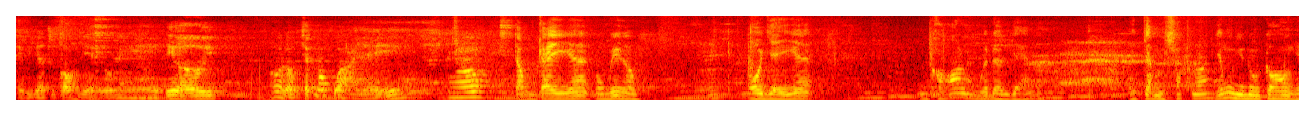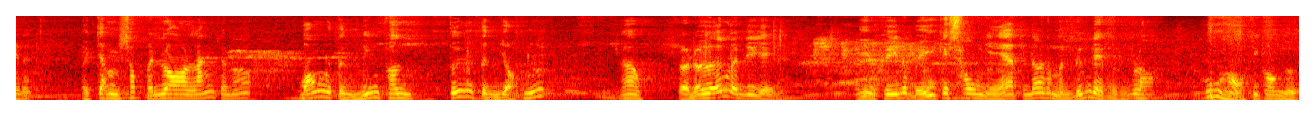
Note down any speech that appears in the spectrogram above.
Thì bây giờ tụi con về rồi nè Tía ơi Có đồ trách móc hoài vậy Đúng không? Trồng cây á con biết không? Ôi vậy á cũng Khó lắm mới đơn giản đâu Phải chăm sóc nó giống như nuôi con vậy đó. Phải chăm sóc phải lo lắng cho nó Bón nó từng miếng phân Tưới nó từng giọt nước Thấy không? Rồi nó lớn lên như vậy nè. Nhiều khi nó bị cái sâu nhẹ trên đó mình đứng đây mình cũng lo Huống hồ chi con người.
